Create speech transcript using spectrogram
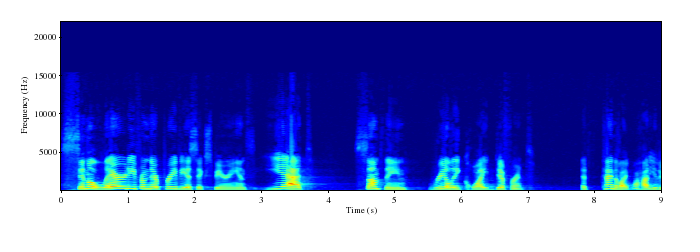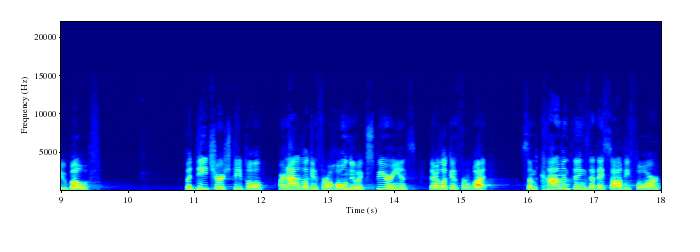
Similarity from their previous experience, yet something really quite different. Kind of like, well, how do you do both? But de church people are not looking for a whole new experience. They're looking for what? Some common things that they saw before,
